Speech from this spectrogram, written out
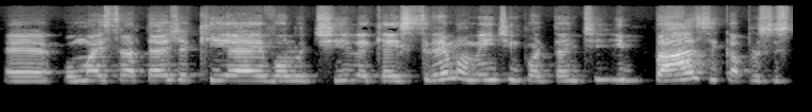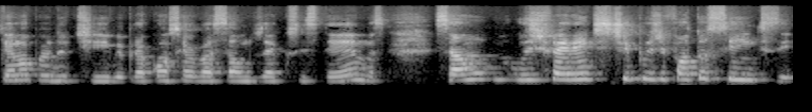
é, uma estratégia que é evolutiva, que é extremamente importante e básica para o sistema produtivo e para a conservação dos ecossistemas, são os diferentes tipos de fotossíntese.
